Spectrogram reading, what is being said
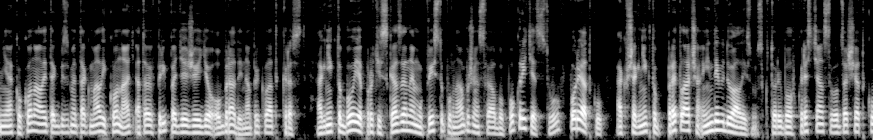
nejako konali, tak by sme tak mali konať a to je v prípade, že ide o obrady, napríklad krst. Ak niekto bojuje proti skazenému prístupu v náboženstve alebo pokritectvu, v poriadku. Ak však niekto pretláča individualizmus, ktorý bol v kresťanstve od začiatku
